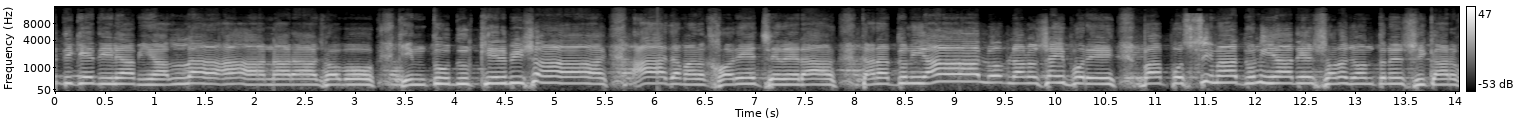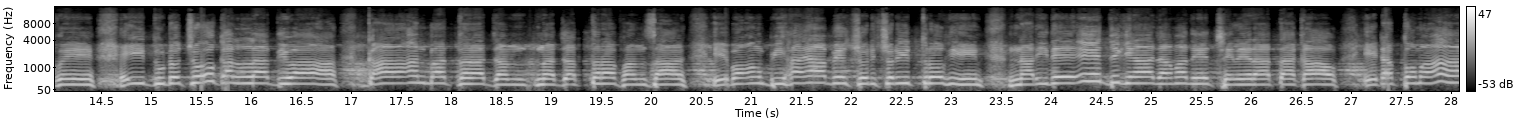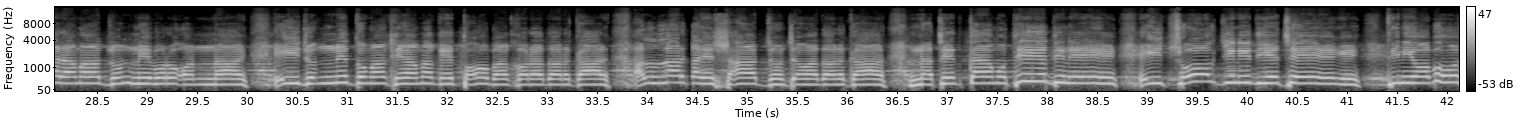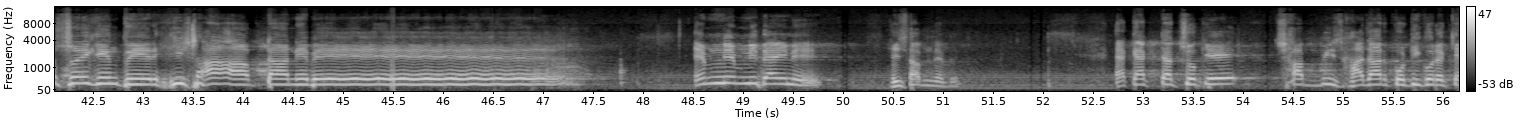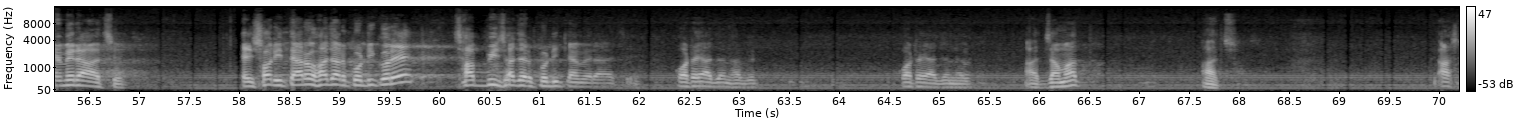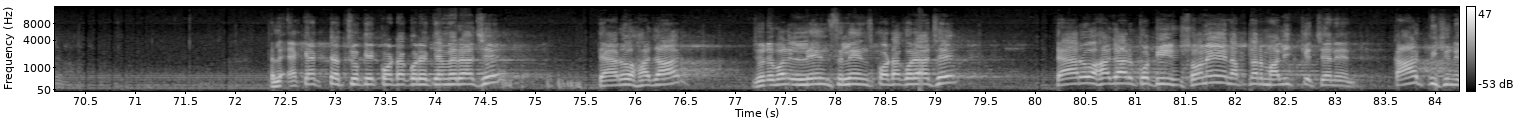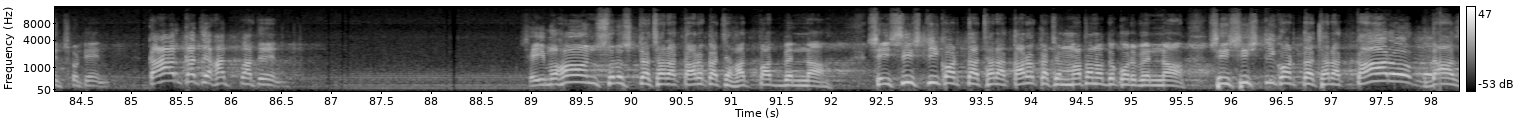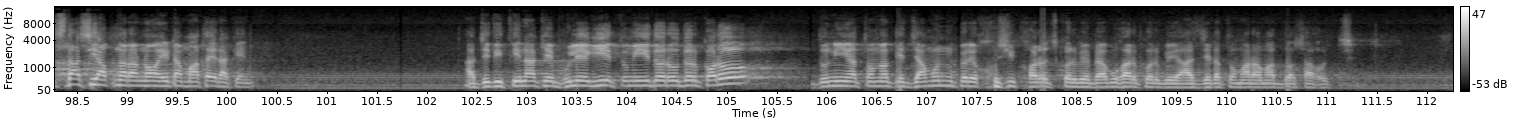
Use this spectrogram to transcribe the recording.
দিকে দিলে আমি আল্লাহ নারাজ হব। কিন্তু দুঃখের বিষয়, আজ আমার ঘরের ছেলেরা, তারা দুনিয়া লোভ লালসাই পড়ে, বা পশ্চিমা দুনিয়াদের ষড়যন্ত্রের শিকার হয়ে, এই দুটো চোখ আল্লাহ দিওয়া কান বার্তা যাত্রা ফানসার এবং বিহায়া বেচর চরিত্রহীন। নারীদের দিকে আজ আমাদের ছেলেরা তাকাও। এটা তোমার আমার জন্য বড় অন্যায়। এই জন্য তোমাকে আমাকে তবা করা দরকার। আল্লাহর কাছে সাহায্য চাওয়া দরকার। নাচের কামতের দিনে এই চোখ যিনি দিয়েছে, তিনি অবশ্যই কিন্তু এর হিসাবটা নেবে। এমনি এমনি দেয়নি, হিসাব নেবে। এক একটা চোখে ছাব্বিশ হাজার কোটি করে ক্যামেরা আছে। এই সরি, তেরো হাজার কোটি করে ছাব্বিশ হাজার কোটি ক্যামেরা আছে। কটায় আজান হবে? কটায় আজান হবে? আর জামাত? আচ্ছা। আসেন। তাহলে এক একটা চোখে কটা করে ক্যামেরা আছে? তেরো হাজার। জোরে বলে লেন্স লেন্স, কটা করে আছে? তেরো হাজার কোটি শোনেন, আপনার মালিককে চেনেন, কার পিছনে ছোটেন, কার কাছে হাত পাতেন? সেই মহান স্রষ্টা ছাড়া কারও কাছে হাত পাতবেন না, সেই সৃষ্টিকর্তা ছাড়া কারও কাছে মাথা নত করবেন না, সেই সৃষ্টিকর্তা ছাড়া কারও দাস দাসী আপনারা নয়, এটা মাথায় রাখেন। আর যদি তিনাকে ভুলে গিয়ে তুমি ইদর উদর করো দুনিয়া তোমাকে যেমন করে খুশি খরচ করবে, ব্যবহার করবে, আজ যেটা তোমার আমার দশা হচ্ছে।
